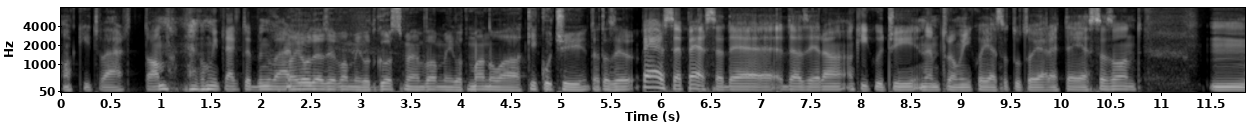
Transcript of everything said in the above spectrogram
akit vártam, meg amit legtöbbünk Na vártunk. jó, de azért van még ott Gossman, van még ott Manoa, Kikuchi, tehát azért Persze, persze, de, de azért a, a Kikuchi nem tudom, mikor játszott utoljára egy teljes szezont. Mm.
